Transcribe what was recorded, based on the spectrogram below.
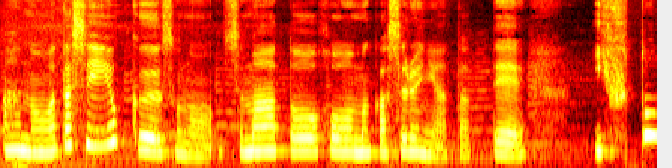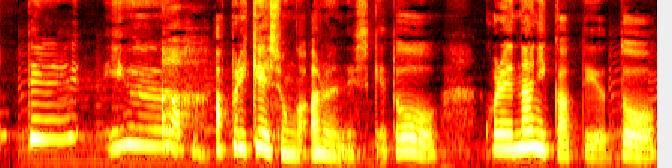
あの私よくそのスマートホーム化するにあたってイフトっていうあ。アプリケーションがあるんですけどこれ何かっていうと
